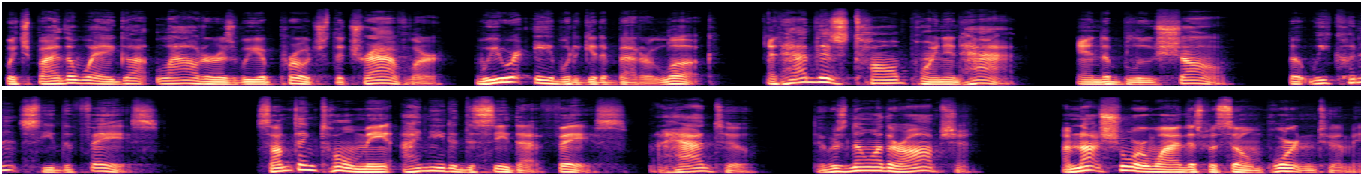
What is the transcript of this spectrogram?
which by the way got louder as we approached the traveler, we were able to get a better look. It had this tall pointed hat and a blue shawl, but we couldn't see the face. Something told me I needed to see that face. I had to. There was no other option. I'm not sure why this was so important to me.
